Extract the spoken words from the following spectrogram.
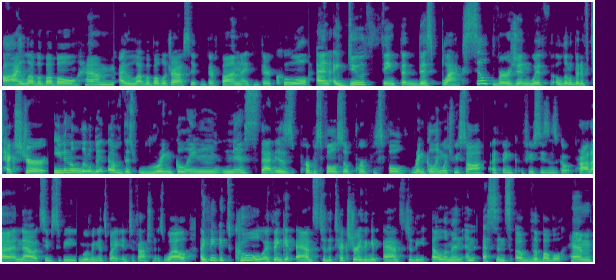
I love a bubble hem. I love a bubble dress. I think they're fun. I think they're cool. And I do think that this black silk version with a little bit of texture, even a little bit of this wrinklingness that is purposeful. So purposeful wrinkling, which we saw, I think, a few seasons ago at Prada, and now it seems to be moving its way into fashion as well. I think it's cool. I think it adds to the texture. I think it adds to the element and essence of the bubble hem.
